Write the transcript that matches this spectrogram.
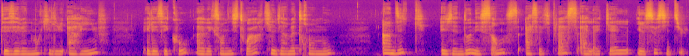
des événements qui lui arrivent et les échos avec son histoire qu'il vient mettre en mots indiquent et viennent donner sens à cette place à laquelle il se situe.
